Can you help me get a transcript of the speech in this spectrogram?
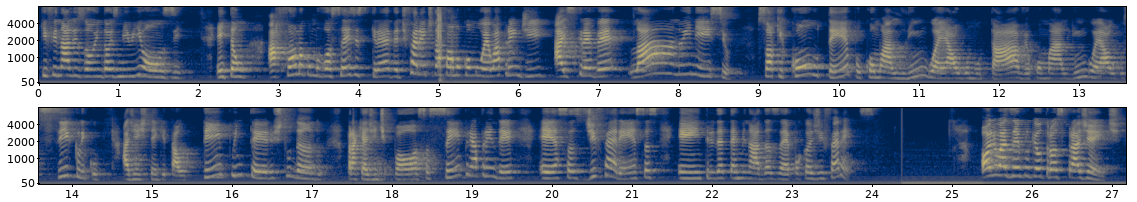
que finalizou em 2011. Então, a forma como vocês escrevem é diferente da forma como eu aprendi a escrever lá no início. Só que com o tempo, como a língua é algo mutável, como a língua é algo cíclico, a gente tem que estar o tempo inteiro estudando para que a gente possa sempre aprender essas diferenças entre determinadas épocas diferentes. Olha o exemplo que eu trouxe para a gente.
